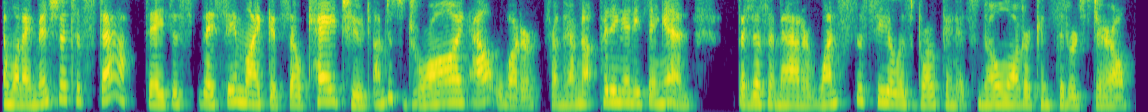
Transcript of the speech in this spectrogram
And when I mention it to staff, they just they seem like it's okay to I'm just drawing out water from there. I'm not putting anything in but it doesn't matter. Once the seal is broken, it's no longer considered sterile.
